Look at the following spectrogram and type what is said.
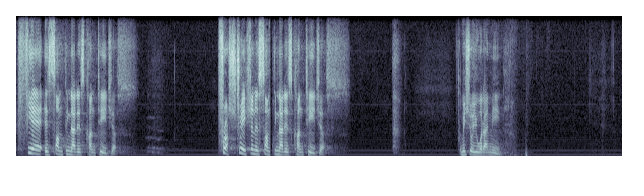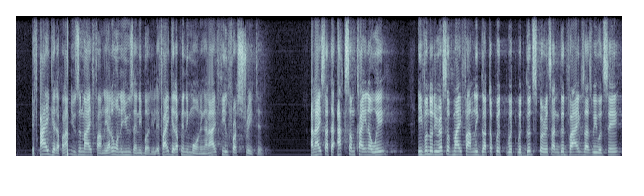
Fear is something that is contagious. Frustration is something that is contagious. Let me show you what I mean. If I get up, and I'm using my family, I don't want to use anybody. If I get up in the morning and I feel frustrated, and I start to act some kind of way, even though the rest of my family got up with, with, with good spirits and good vibes, as we would say,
